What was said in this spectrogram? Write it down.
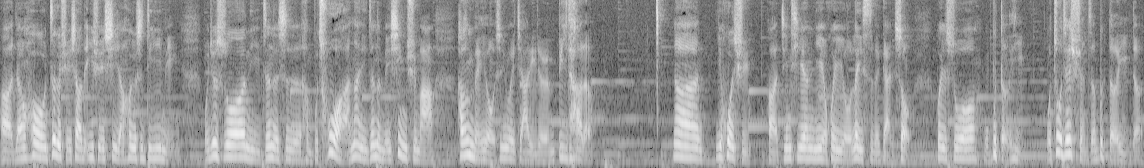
啊，然后这个学校的医学系，然后又是第一名，我就说你真的是很不错啊。那你真的没兴趣吗？他说没有，是因为家里的人逼他的。那你或许啊，今天你也会有类似的感受，会说我不得已，我做这些选择不得已的，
